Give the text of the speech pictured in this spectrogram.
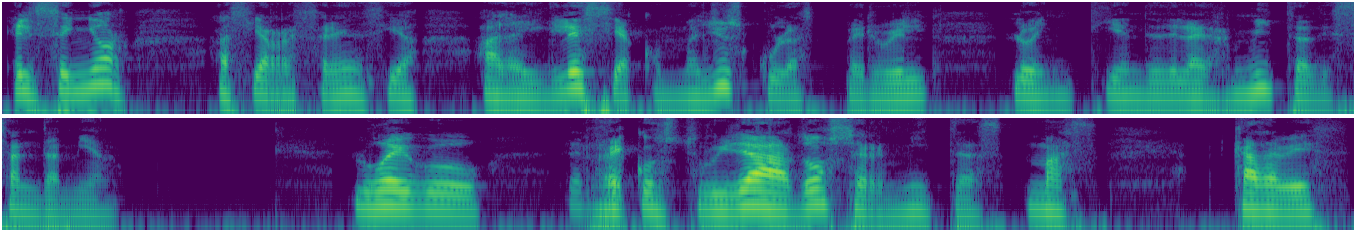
El Señor hacía referencia a la iglesia con mayúsculas, pero él lo entiende de la ermita de San Damián. Luego reconstruirá dos ermitas más, cada vez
